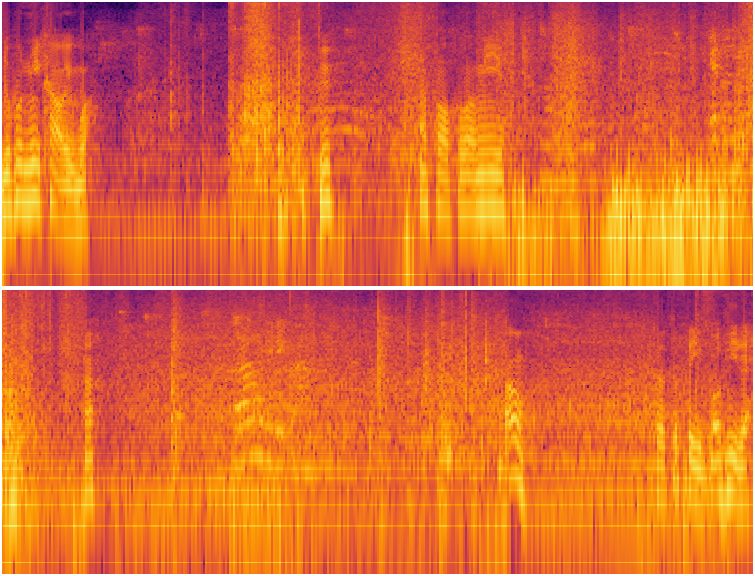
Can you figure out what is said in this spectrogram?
งดูคุณมีข่าวอีกบ่หึอะพอเขาว่ามีอยู่แอปนั้นฮะเออให้เด็กมาเอ้าเราจะตีบมาพี่เลย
